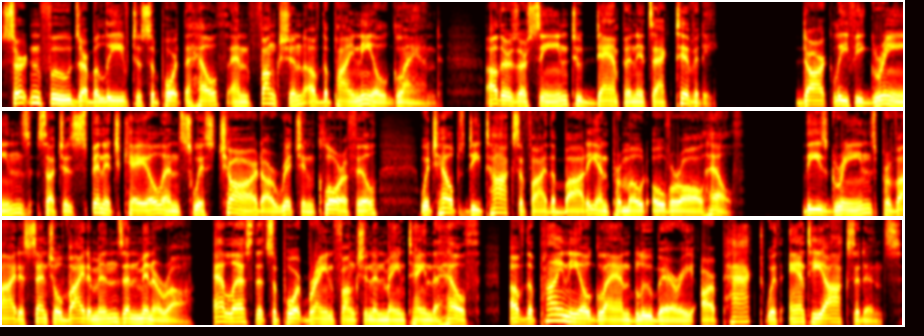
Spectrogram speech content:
Certain foods are believed to support the health and function of the pineal gland. Others are seen to dampen its activity. Dark leafy greens, such as spinach kale and Swiss chard, are rich in chlorophyll, which helps detoxify the body and promote overall health. These greens provide essential vitamins and mineral, LS that support brain function and maintain the health of the pineal gland blueberry are packed with antioxidants,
